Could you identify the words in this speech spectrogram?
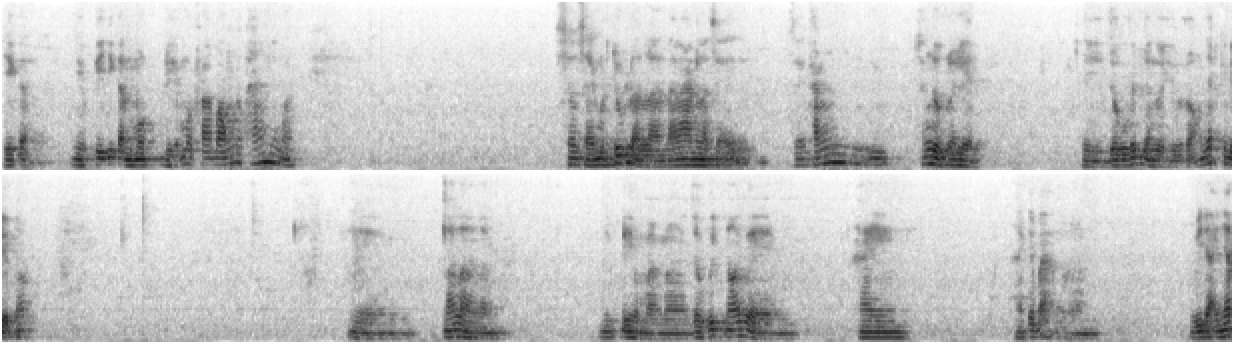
Chỉ cần nhiều khi chỉ cần một điểm một pha bóng nó thắng nhưng mà sơ sẩy một chút là là Nadal là sẽ sẽ thắng thắng ngược lại liền. Thì Djokovic là người hiểu rõ nhất cái việc đó. Đó là, là những điều mà mà Djokovic nói về hai hai cái bạn là vĩ đại nhất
